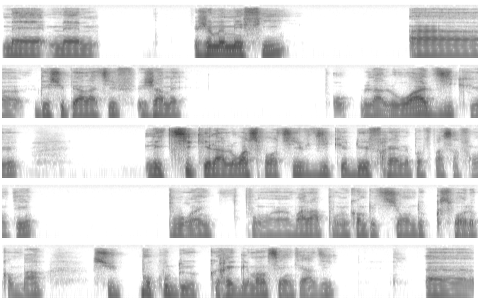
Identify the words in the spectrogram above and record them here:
Mais, mais je me méfie euh, des superlatifs, jamais. Oh, la loi dit que l'éthique et la loi sportive dit que deux frères ne peuvent pas s'affronter pour, un, pour, voilà, pour une compétition de sport de combat. Sur beaucoup de règlements, c'est interdit. Euh,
